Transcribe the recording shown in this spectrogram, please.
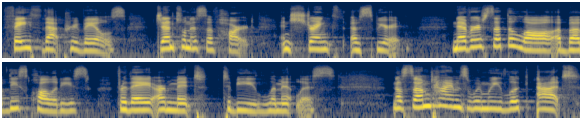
faith that prevails gentleness of heart, and strength of spirit. Never set the law above these qualities, for they are meant to be limitless. Now, sometimes when we look at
